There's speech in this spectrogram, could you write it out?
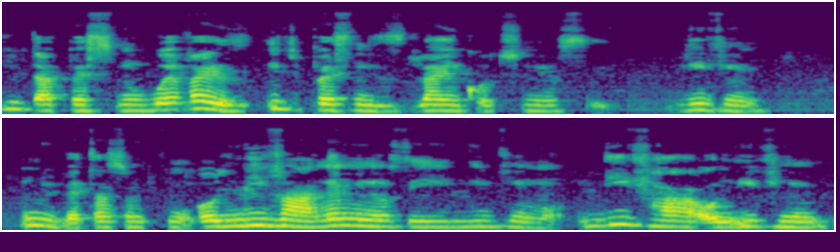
leave that person. Whoever is if the person is lying continuously, leave him. Maybe better something. Or leave her. Let me not say leave him leave her or leave him.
